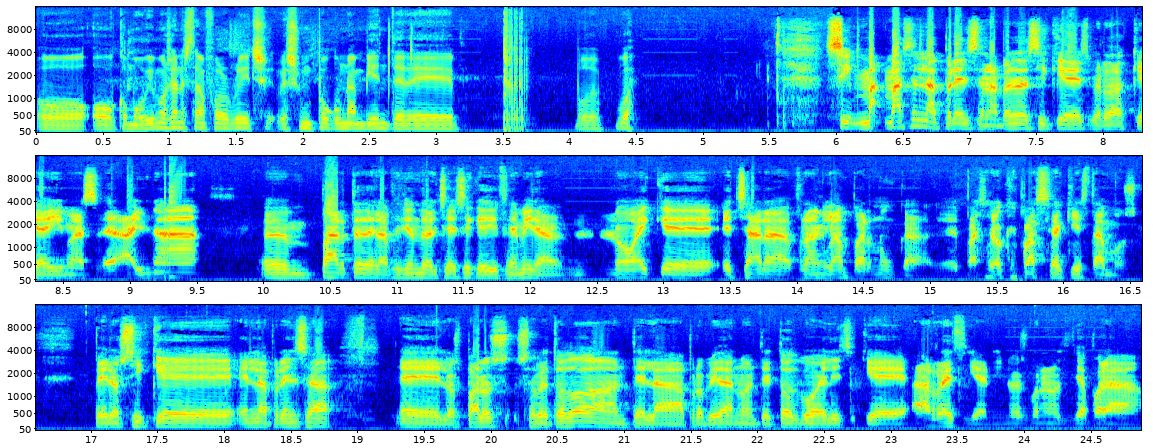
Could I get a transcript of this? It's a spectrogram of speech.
O, como vimos en Stanford Bridge, es un poco un ambiente de... Sí, más en la prensa, en la prensa sí que es verdad que hay más. Eh, hay una Em, parte de la afición del Chelsea que dice, mira, no hay que echar a Frank Lampard nunca, eh, pase lo que pase, aquí estamos. Pero sí que en la prensa eh, los palos, sobre todo ante la propiedad, no ante Todd Boehly, sí que arrecian y no es buena noticia para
